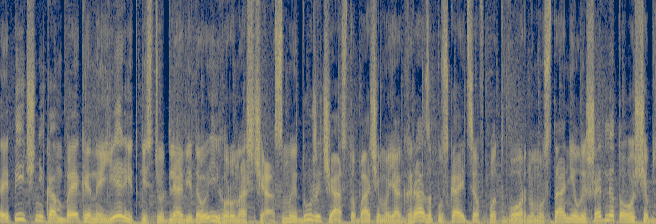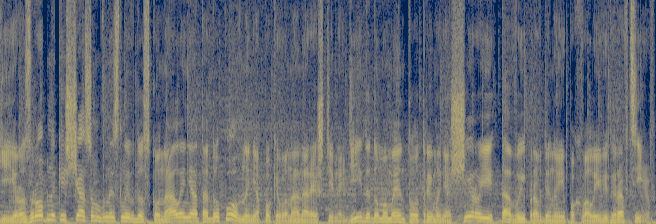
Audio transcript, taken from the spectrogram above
Епічні камбеки не є рідкістю для відеоігор у наш час. Ми дуже часто бачимо, як гра запускається в потворному стані лише для того, щоб її розробники з часом внесли вдосконалення та доповнення, поки вона нарешті не дійде до моменту отримання щирої та виправданої похвали від гравців.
